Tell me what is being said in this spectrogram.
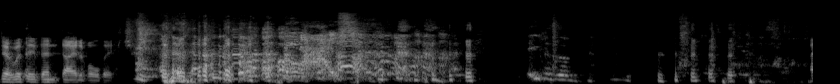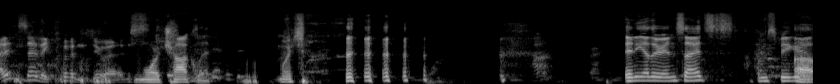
No, but they then died of old age. I didn't say they couldn't do it. I just- More chocolate. Which Any other insights from speakers? Uh,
